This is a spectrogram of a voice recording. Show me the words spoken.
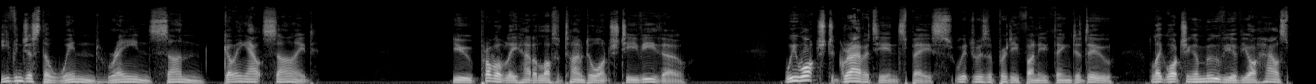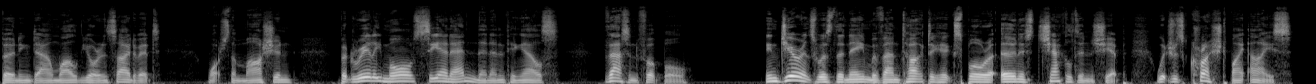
even just the wind, rain, sun, going outside. You probably had a lot of time to watch TV, though. We watched Gravity in space, which was a pretty funny thing to do, like watching a movie of your house burning down while you're inside of it. Watch The Martian, but really more CNN than anything else. That and football. Endurance was the name of Antarctic explorer Ernest Shackleton's ship, which was crushed by ice.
